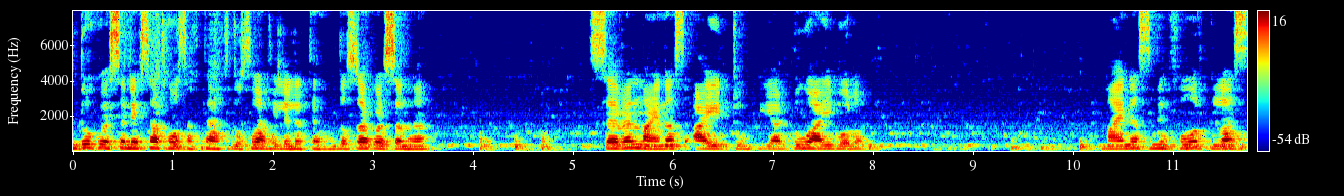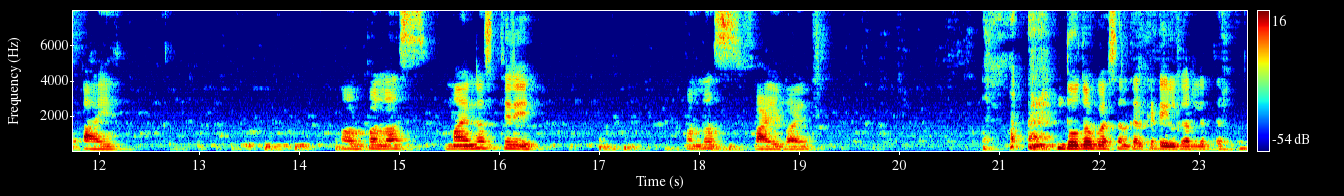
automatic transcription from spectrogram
दो क्वेश्चन एक साथ हो सकता है तो दूसरा भी ले लेते हैं। दूसरा क्वेश्चन है सेवन माइनस आई टू या टू आई बोलो। माइनस में फोर प्लस आई और plus minus three, plus five I. दो दो क्वेश्चन करके डील कर लेते हैं।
